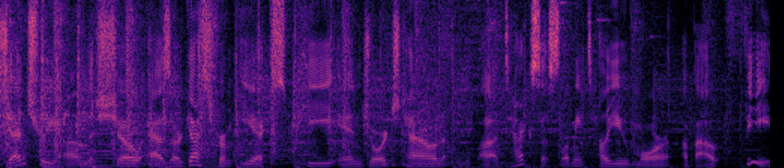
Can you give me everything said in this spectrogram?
Gentry on the show as our guest from EXP in Georgetown, uh, Texas. Let me tell you more about Fee.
